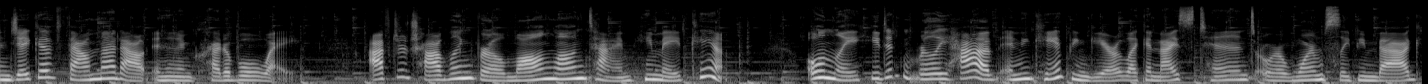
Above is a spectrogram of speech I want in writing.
and Jacob found that out in an incredible way. After traveling for a long, long time, he made camp. Only he didn't really have any camping gear like a nice tent or a warm sleeping bag.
